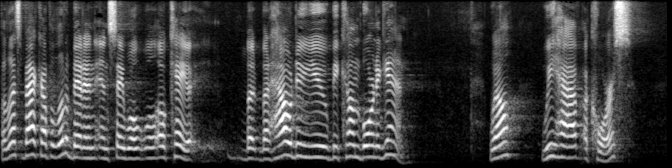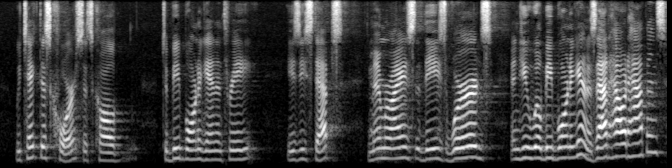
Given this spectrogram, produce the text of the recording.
But let's back up a little bit and, and say, well, well, okay, but, but how do you become born again? Well, we have a course we take this course. It's called To Be Born Again in Three Easy Steps. Memorize these words, and you will be born again. Is that how it happens?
